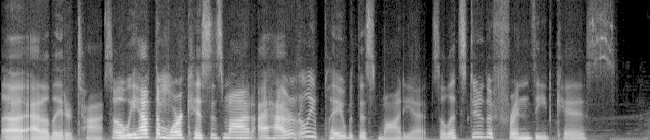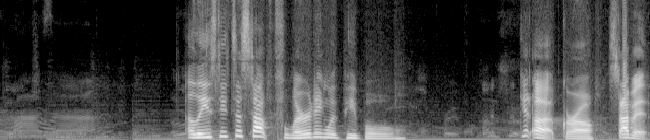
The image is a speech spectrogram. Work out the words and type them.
uh, at a later time. So we have the More Kisses mod. I haven't really played with this mod yet, so let's do the Frenzied Kiss. Elyse needs to stop flirting with people. Get up, girl. Stop it.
